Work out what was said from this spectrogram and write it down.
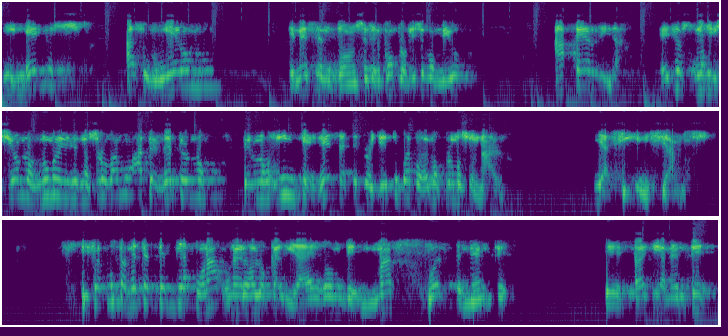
Y ellos asumieron en ese entonces el compromiso conmigo a pérdida. Ellos nos hicieron los números y dicen, nosotros vamos a perder, pero, no, pero nos interesa este proyecto pues podemos promocionarlo. Y así iniciamos. Y fue justamente Tembiaponá, una de las localidades donde más fuertemente, eh, prácticamente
